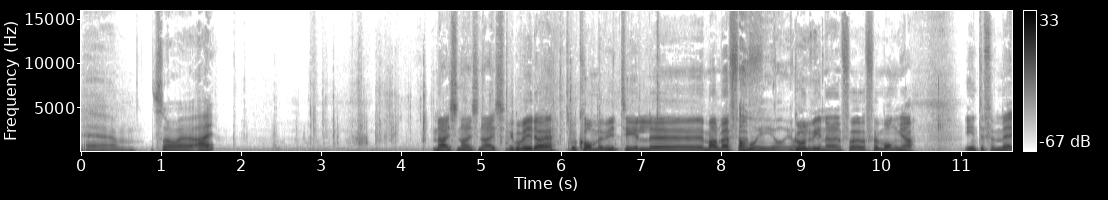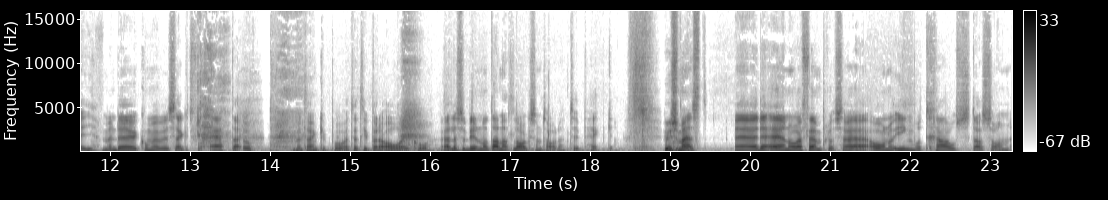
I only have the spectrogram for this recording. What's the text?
eh, så eh, nej, Nice, nice, nice. Vi går vidare. Då kommer vi till eh, Malmö FF. Oj, oj, oj. Guldvinnaren för, för många. Inte för mig men det kommer jag väl säkert få äta upp med tanke på att jag tippade AIK. Eller så blir det något annat lag som tar det, typ Häcken. Hur som helst. Eh, det är några 5 plus här. Arno Ingvo Traustason.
